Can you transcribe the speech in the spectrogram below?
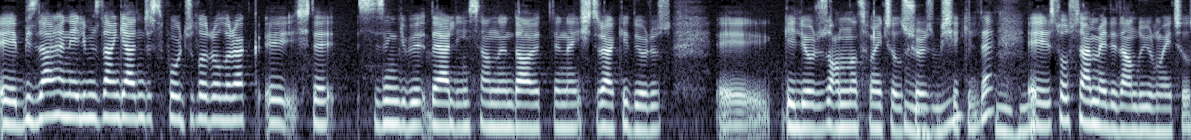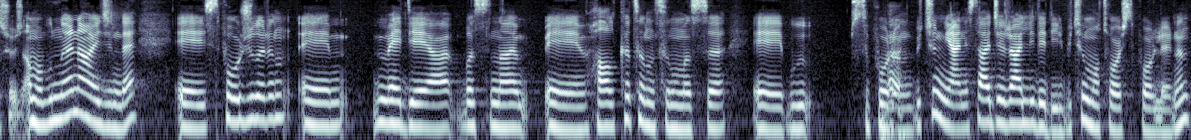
E, bizler hani elimizden geldiğince sporcular olarak e, işte sizin gibi değerli insanların davetlerine iştirak ediyoruz. E, geliyoruz, anlatmaya çalışıyoruz bir şekilde. E, sosyal medyadan duyurmaya çalışıyoruz. Ama bunların haricinde e, sporcuların e, medyaya, basına, e, halka tanıtılması e, bu sporun Evet. bütün yani sadece rally de değil bütün motor sporlarının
